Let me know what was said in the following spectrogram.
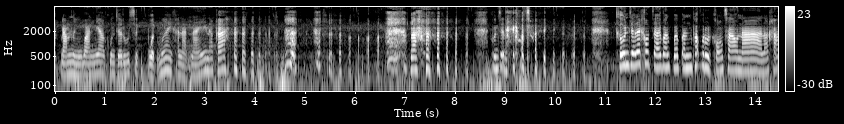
ักดำหนึ่งวันเนี่ย คุณจะรู้สึกปวดเมื่อยขนาดไหนนะคะนะคุณจะได้เข้าใจ คุณจะได้เข้าใจบรรพบรรพบุรุษของชาวนานะคะ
